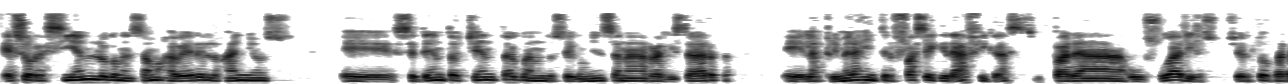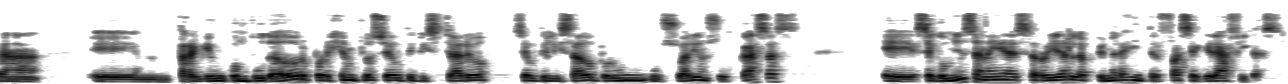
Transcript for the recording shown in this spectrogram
eso recién lo comenzamos a ver en los años 70, eh, 80, cuando se comienzan a realizar las primeras interfaces gráficas para usuarios, ¿cierto? Para, para que un computador, por ejemplo, sea utilizado, sea utilizado por un usuario en sus casas, se comienzan ahí a desarrollar las primeras interfaces gráficas.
